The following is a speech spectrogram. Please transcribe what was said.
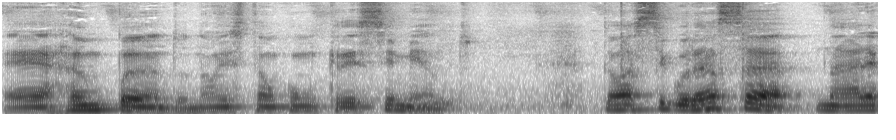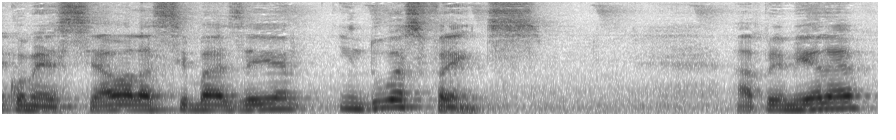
é, rampando, não estão com crescimento. Então a segurança na área comercial ela se baseia em duas frentes. A primeira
